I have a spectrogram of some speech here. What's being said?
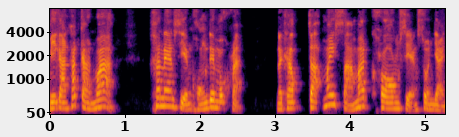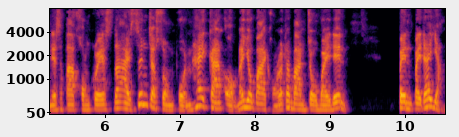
มีการคาดการณ์ว่าคะแนนเสียงของเดโมแครตนะครับจะไม่สามารถครองเสียงส่วนใหญ่ในสภาคองเกรสได้ ซึ่งจะส่งผลให้การออกนโยบายของรัฐบาลโจไบเดนเป็นไปได้อย่าง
